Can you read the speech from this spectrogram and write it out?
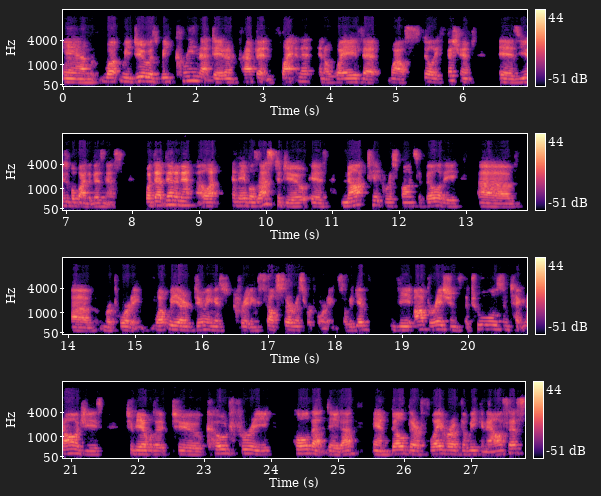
And what we do is we clean that data and prep it and flatten it in a way that, while still efficient, is usable by the business. What that then ena- enables us to do is not take responsibility of, of reporting. What we are doing is creating self service reporting. So we give the operations the tools and technologies to be able to, to code free pull that data and build their flavor of the week analysis.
